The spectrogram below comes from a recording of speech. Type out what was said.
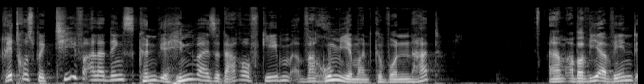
Retrospektiv allerdings können wir Hinweise darauf geben, warum jemand gewonnen hat ähm, aber wie erwähnt,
